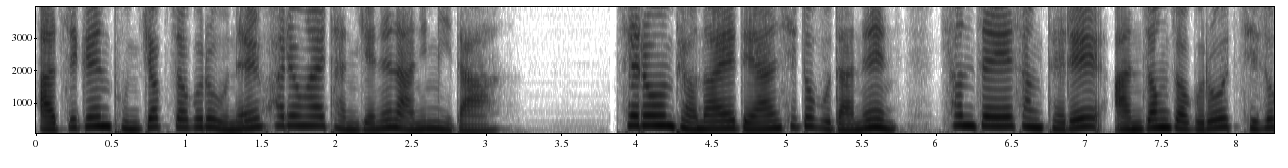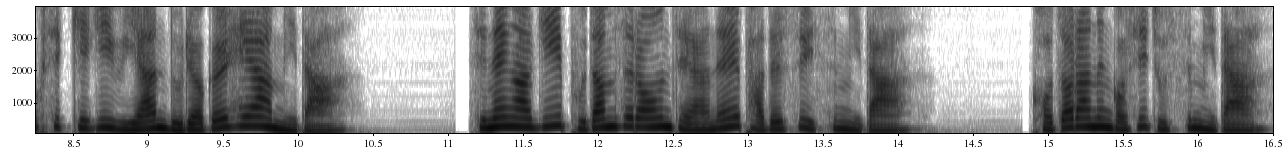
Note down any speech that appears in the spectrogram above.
아직은 본격적으로 운을 활용할 단계는 아닙니다. 새로운 변화에 대한 시도보다는 현재의 상태를 안정적으로 지속시키기 위한 노력을 해야 합니다. 진행하기 부담스러운 제안을 받을 수 있습니다. 거절하는 것이 좋습니다.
